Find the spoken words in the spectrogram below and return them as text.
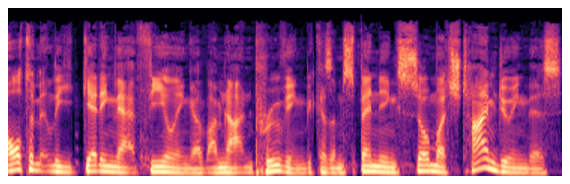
ultimately getting that feeling of I'm not improving because I'm spending so much time doing this,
